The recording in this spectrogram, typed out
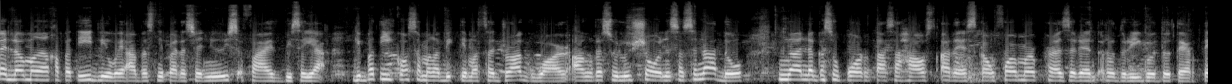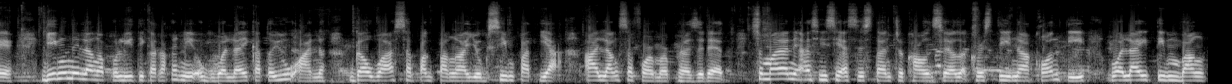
adlaw mga kapatid, liway abas ni para sa News 5 Bisaya. Gibati ko sa mga biktima sa drug war ang resolusyon sa Senado nga nagasuporta sa house arrest kang former President Rodrigo Duterte. Gingon nila nga politika ra kini ug walay katuyuan gawa sa pagpangayog simpatya alang sa former president. Sumala ni ICC Assistant to Counsel Christina Conti, walay timbang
